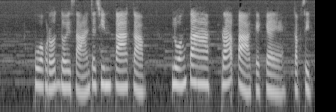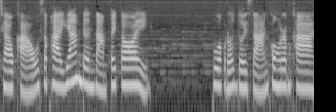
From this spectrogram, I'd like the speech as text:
ๆ พวกรถโดยสารจะชินตากับ หลวงตา พระป่าแก่ๆ กับสิทธิ์ชาวเขาสะพายย่ามเดินตามต้อยๆ พวกรถโดยสารคงรำคาญ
